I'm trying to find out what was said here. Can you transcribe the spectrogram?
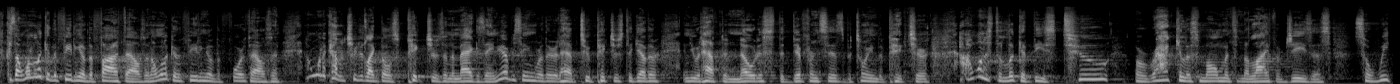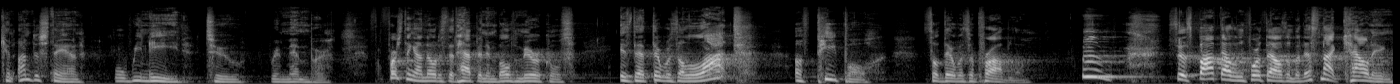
Because I want to look at the feeding of the 5,000. I want to look at the feeding of the 4,000. I want to kind of treat it like those pictures in the magazine. You ever seen where they would have two pictures together and you would have to notice the differences between the picture? I want us to look at these two miraculous moments in the life of Jesus so we can understand what we need to remember. First thing I noticed that happened in both miracles is that there was a lot of people, so there was a problem. It says 5,000 4,000, but that's not counting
